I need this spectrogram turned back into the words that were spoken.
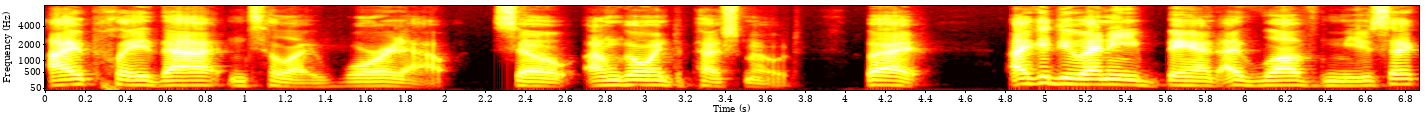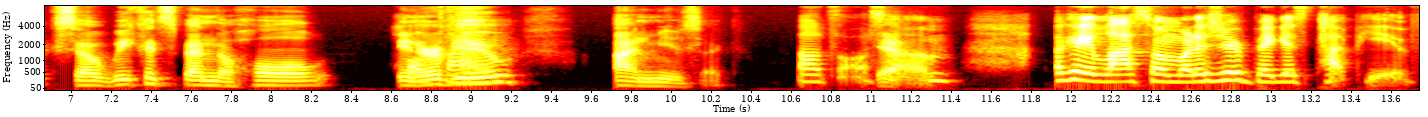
I played that until I wore it out. So, I'm going Depeche Mode. But I could do any band. I love music. So, we could spend the whole Whole interview time. on music. that's awesome. Okay, last one. What is your biggest pet peeve?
